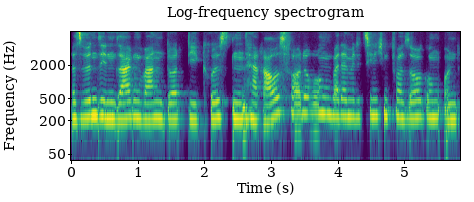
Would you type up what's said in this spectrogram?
Was würden Sie denn sagen, waren dort die größten Herausforderungen bei der medizinischen Versorgung und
